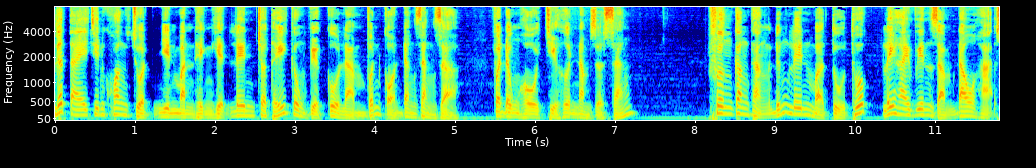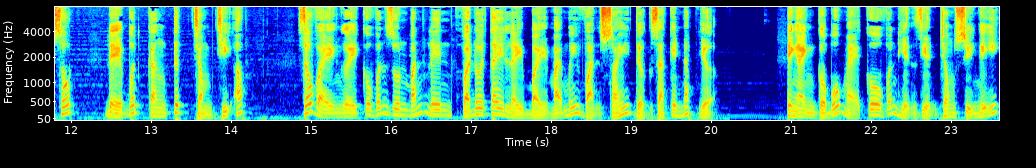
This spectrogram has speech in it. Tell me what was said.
Lướt tay trên khoang chuột nhìn màn hình hiện lên cho thấy công việc cô làm vẫn còn đang răng dở và đồng hồ chỉ hơn 5 giờ sáng. Phương căng thẳng đứng lên mở tủ thuốc, lấy hai viên giảm đau hạ sốt để bớt căng tức trong trí óc. Dẫu vậy người cô vẫn run bắn lên và đôi tay lầy bẩy mãi mấy vạn xoáy được ra cái nắp nhựa. Hình ảnh của bố mẹ cô vẫn hiện diện trong suy nghĩ.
